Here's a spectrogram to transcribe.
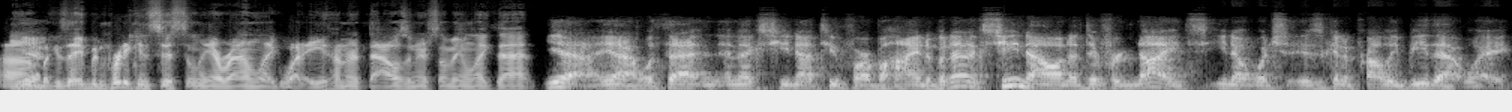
um, yeah. because they've been pretty consistently around like what 800,000 or something like that. Yeah, yeah, with that and NXT not too far behind it, but NXT now on a different night, you know, which is going to probably be that way.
